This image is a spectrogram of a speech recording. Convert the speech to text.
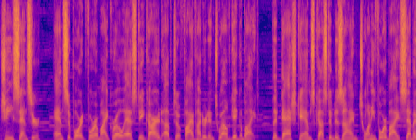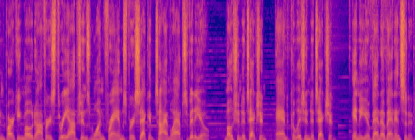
G-sensor, and support for a micro SD card up to 512 gigabyte. The dashcam's custom-designed 24 x 7 parking mode offers three options 1 frames per second time-lapse video, motion detection, and collision detection. In the event of an incident,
